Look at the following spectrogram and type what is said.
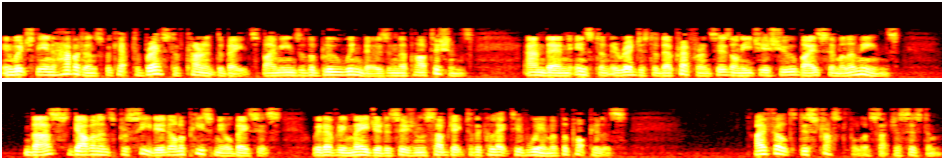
in which the inhabitants were kept abreast of current debates by means of the blue windows in their partitions, and then instantly registered their preferences on each issue by similar means. Thus, governance proceeded on a piecemeal basis, with every major decision subject to the collective whim of the populace. I felt distrustful of such a system.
